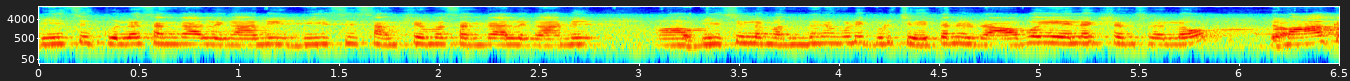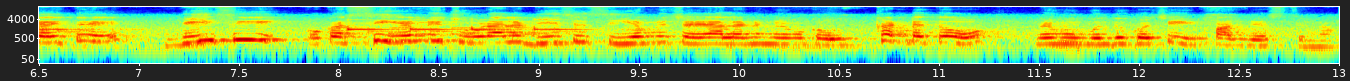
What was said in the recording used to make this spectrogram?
బీసీ కుల సంఘాలు కానీ బీసీ సంక్షేమ సంఘాలు కానీ బీసీల అందరం కూడా ఇప్పుడు చైతన్యం రాబోయే ఎలక్షన్స్లలో మాకైతే బీసీ ఒక సీఎంని చూడాలి బీసీ సీఎంని చేయాలని మేము ఒక ఉత్కంఠతో మేము ముందుకొచ్చి పనిచేస్తున్నాం.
